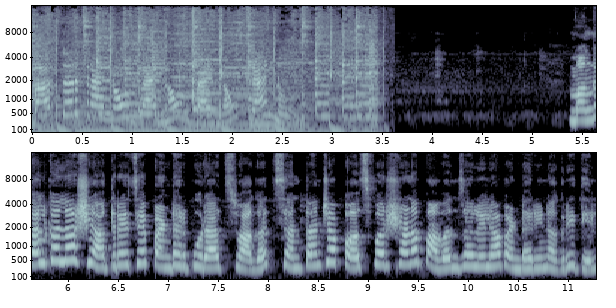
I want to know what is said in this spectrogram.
बहात्तर त्र्याण्णव ब्याण्णव ब्याण्णव त्र्याण्णव. मंगल कलश यात्रेचे पंढरपुरात स्वागत. संतांच्या पदस्पर्शानं पावन झालेल्या पंढरी नगरीतील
